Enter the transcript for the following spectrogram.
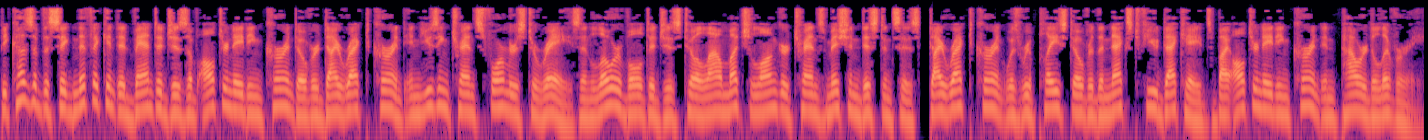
Because of the significant advantages of alternating current over direct current in using transformers to raise and lower voltages to allow much longer transmission distances, direct current was replaced over the next few decades by alternating current in power delivery.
